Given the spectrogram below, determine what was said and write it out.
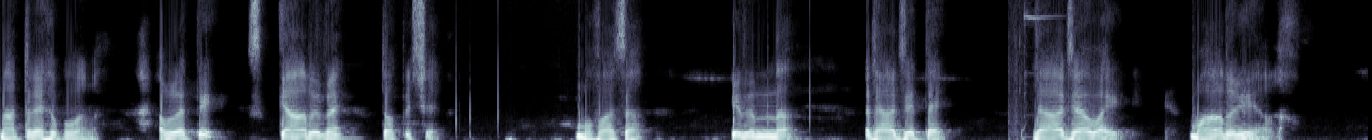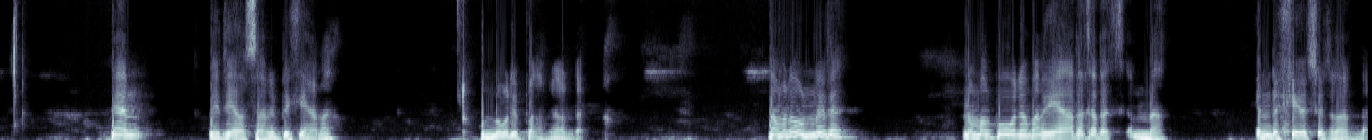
നാട്ടിലേക്ക് പോവാണ്. അവിടെ എത്തി സ്കാറിനെ തോപ്പിച്ച് മുഫാസ ഇരുന്ന രാജ്യത്തെ രാജാവായി മാറുകയാണ്. ഞാൻ വിധി അവസാനിപ്പിക്കുകയാണ്. ഒന്നുകൂടി പറഞ്ഞുകൊണ്ട്. നമ്മുടെ ഉള്ളിൽ നമ്മൾ പോലും അറിയാതെ കിടക്കുന്ന എന്തൊക്കെയോ ചിത്രമുണ്ട്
